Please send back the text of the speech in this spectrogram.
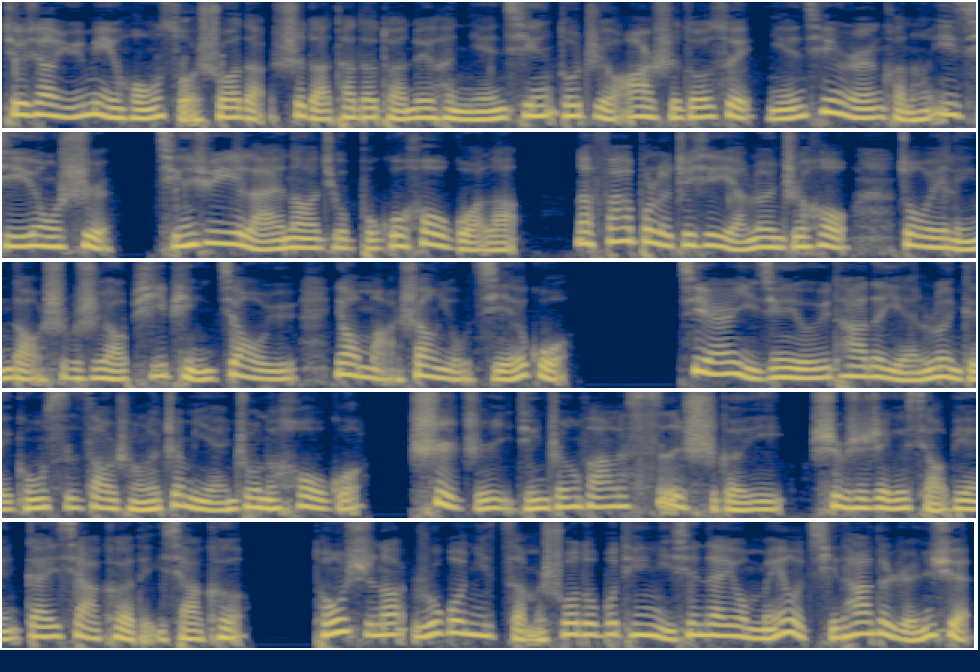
就像俞敏洪所说的是的，他的团队很年轻，都只有二十多岁，年轻人可能意气用事，情绪一来呢就不顾后果了。那发布了这些言论之后，作为领导是不是要批评教育，要马上有结果？既然已经由于他的言论给公司造成了这么严重的后果。市值已经蒸发了四十个亿，是不是这个小编该下课得下课？同时呢，如果你怎么说都不听，你现在又没有其他的人选，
